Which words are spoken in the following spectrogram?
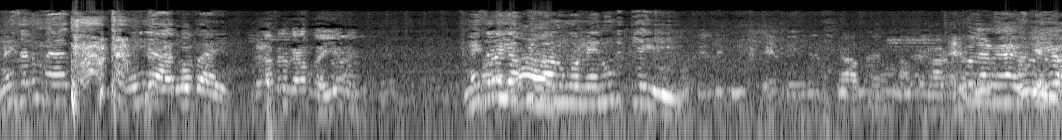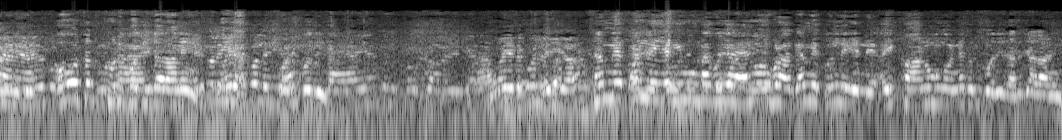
ਨਹੀਂ ਸਰ ਮੈਂ ਨਹੀਂ ਲਿਆ ਕੋ ਪੈਸੇ। ਜਿਹੜਾ ਮੈਨੂੰ ਕਹਿਣਾ ਮੰਗਾਈ ਆ ਉਹਨੇ। ਨਹੀਂ ਸਰ ਇਹ ਆਪਣੀ ਕਾਨੂੰਨ ਉਹਨੇ ਨੂੰ ਦਿੱਤੀ ਹੈਗੀ ਇਹਦੇ ਕੋਲ ਲੈਣ ਆਇਆ ਉਹ ਕਿਹੜਾ ਲੈਣ ਆਇਆ। ਉਹ ਸਰ ਥੋੜੀ ਬਹੁਤੀ ਜ਼ਿਆਦਾ ਨਹੀਂ ਥੋੜੀ ਬਹੁਤੀ। ਉਹ ਇਹਦੇ ਕੋਲ ਲਈ ਆ। ਸਰ ਮੇਰੇ ਕੋਲ ਨਹੀਂ ਹੈਗੀ ਮੁੰਡਾ ਕੋਈ ਆਇਆ ਨੂੰ ਉਹ ਫੜਾ ਗਿਆ ਮੇਰੇ ਕੋਲ ਨਹੀਂ ਇਹਨੇ। ਅਸੀਂ ਖਾਣ ਨੂੰ ਮੰਗਵਾਉਣੇ ਥੋੜੀ ਬਹੁਤੀ ਜ਼ਿਆਦਾ ਜ਼ਿਆਦਾ ਨਹੀਂ।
